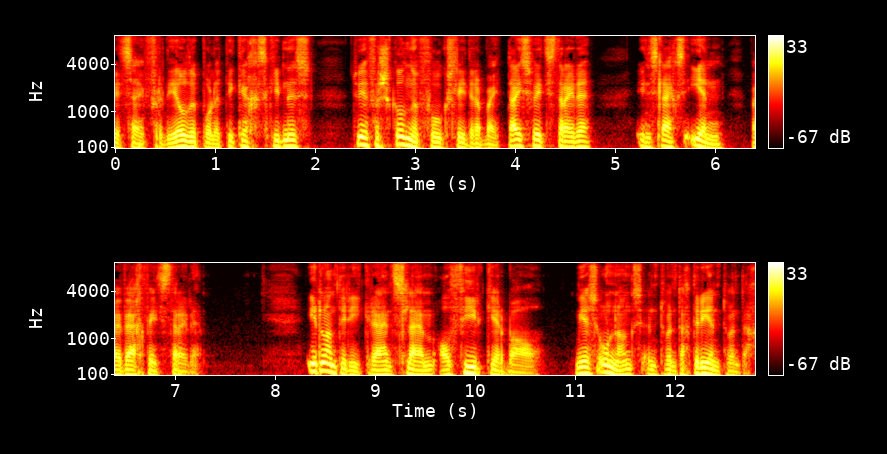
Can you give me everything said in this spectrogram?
met sy verdeelde politieke geskiedenis twee verskillende volksliedere by tuiswedstryde en slegs een by wegwedstryde. Ierland het die Grand Slam al 4 keer behaal, mees onlangs in 2023,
